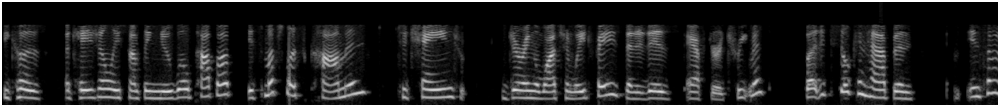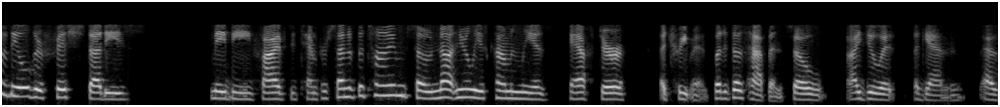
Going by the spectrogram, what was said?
because occasionally something new will pop up it's much less common to change during a watch and wait phase than it is after a treatment. but it still can happen. In some of the older FISH studies, maybe 5 to 10% of the time, so not nearly as commonly as after a treatment, but it does happen. So I do it again as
